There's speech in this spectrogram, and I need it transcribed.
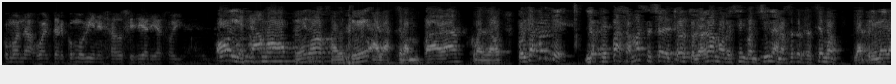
¿Cómo andas, Walter? ¿Cómo viene esa dosis diaria hoy? Hoy estamos, pero, ¿sabes qué? A las trompadas con los... Porque aparte, lo que pasa, más allá de todo esto, lo hablamos recién con Chila, nosotros hacemos la primera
